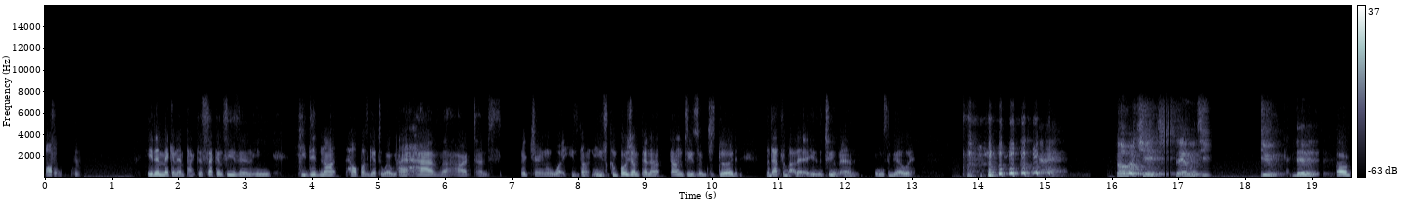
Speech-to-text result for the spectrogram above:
awful. He didn't make an impact. The second season, he he did not help us get to where we. I have a hard time picturing what he's done. His composure and pen- penalties are just good, but that's about it. He's a two man. He needs to go away. okay. Kovacic, stay with you. You, David. Oh,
